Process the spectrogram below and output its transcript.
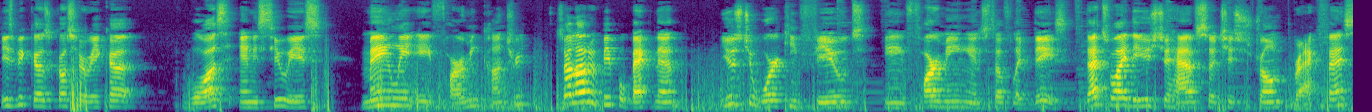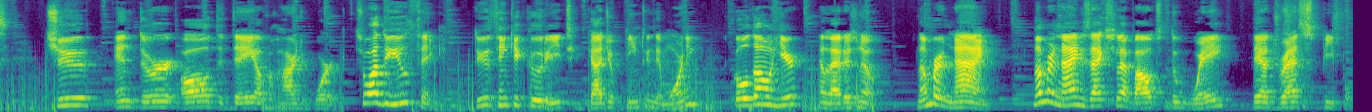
is because Costa Rica was and still is mainly a farming country. So a lot of people back then used to work in fields, in farming and stuff like this. That's why they used to have such a strong breakfast to endure all the day of hard work. So what do you think? Do you think you could eat gallo pinto in the morning? Go down here and let us know. Number 9. Number 9 is actually about the way they address people.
